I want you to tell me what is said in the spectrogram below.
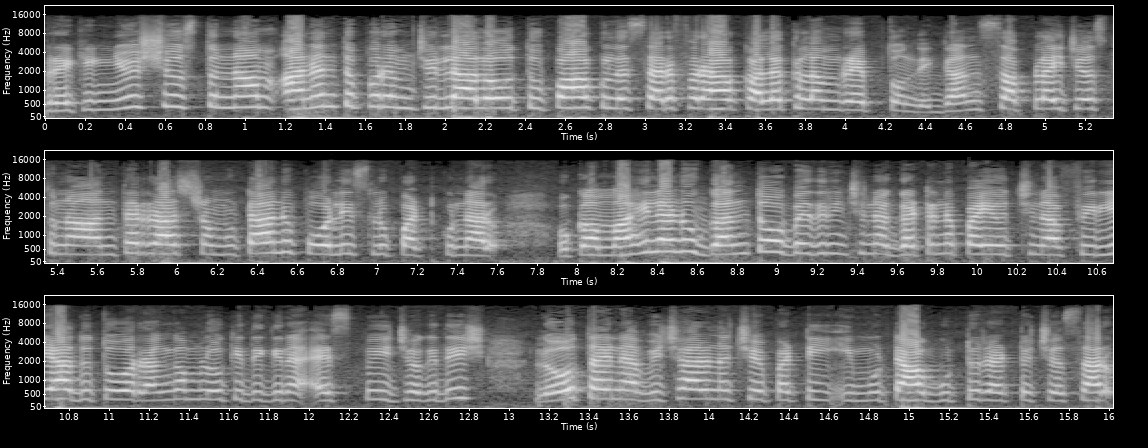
బ్రేకింగ్ న్యూస్ చూస్తున్నాం. అనంతపురం జిల్లాలో తుపాకుల సరఫరా కలకలం రేపుతోంది. గన్ సప్లై చేస్తున్న అంతర్రాష్ట్ర ముఠాను పోలీసులు పట్టుకున్నారు. ఒక మహిళను గన్తో బెదిరించిన ఘటనపై వచ్చిన ఫిర్యాదుతో రంగంలోకి దిగిన ఎస్పీ జగదీష్ లోతైన విచారణ చేపట్టి ఈ ముఠా గుట్టురట్టు చేశారు.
